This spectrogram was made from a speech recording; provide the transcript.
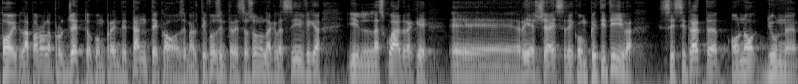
Poi la parola progetto comprende tante cose, ma al tifoso interessa solo la classifica, il- la squadra che eh, riesce a essere competitiva. Se si tratta o no di un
